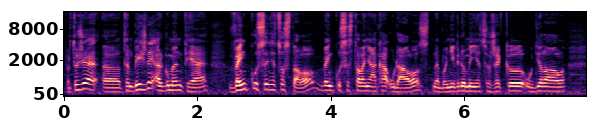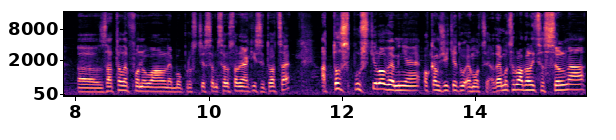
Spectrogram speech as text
Protože uh, ten běžný argument je, venku se něco stalo, venku se stala nějaká událost, nebo někdo mi něco řekl, udělal, zatelefonoval, nebo prostě jsem se dostal do nějaké situace a to spustilo ve mně okamžitě tu emoci. A ta emoce byla velice silná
